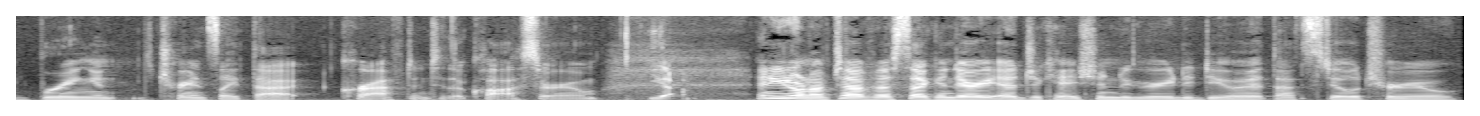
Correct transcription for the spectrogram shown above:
bring and translate that craft into the classroom. Yeah. And you don't have to have a secondary education degree to do it. That's still true.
